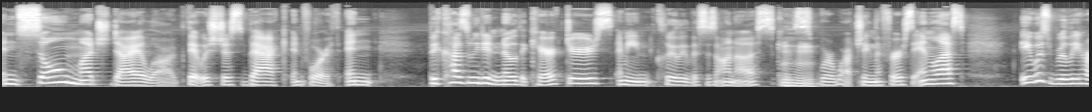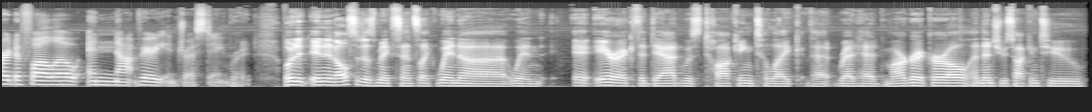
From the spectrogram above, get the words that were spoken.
and so much dialogue that was just back and forth. And because we didn't know the characters, I mean, clearly this is on us because we're watching the first and the last. It was really hard to follow and not very interesting. Right. But it, and it also does make sense like when uh when Eric the dad was talking to like that redhead Margaret girl and then she was talking to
